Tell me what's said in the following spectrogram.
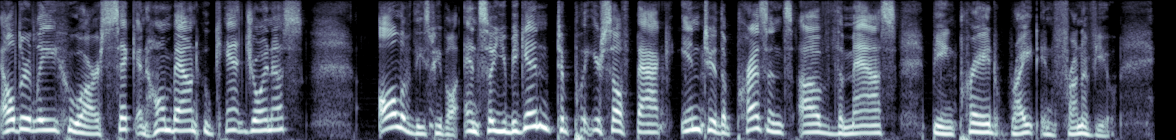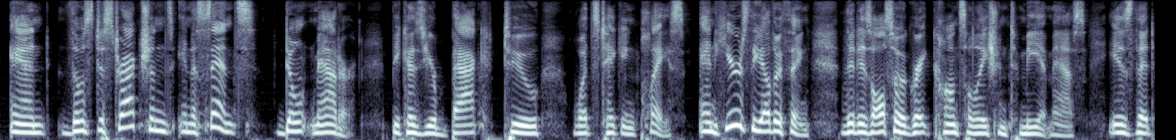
elderly who are sick and homebound who can't join us, all of these people. And so you begin to put yourself back into the presence of the Mass being prayed right in front of you. And those distractions, in a sense, don't matter because you're back to what's taking place. And here's the other thing that is also a great consolation to me at Mass is that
